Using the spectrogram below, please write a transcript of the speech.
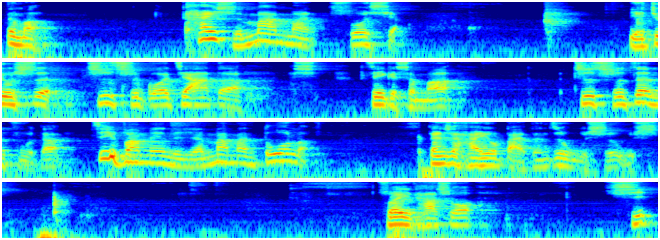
那么，开始慢慢缩小，也就是支持国家的这个什么，支持政府的这方面的人慢慢多了，但是还有百分之五十五十，所以他说，西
